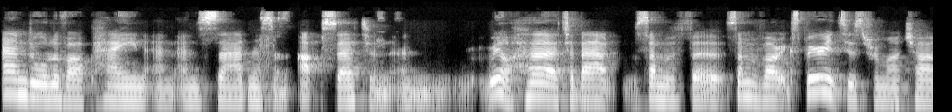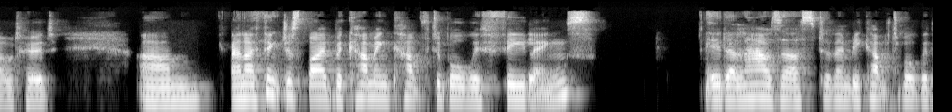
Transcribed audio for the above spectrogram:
and all of our pain and, and sadness and upset and, and real hurt about some of the some of our experiences from our childhood. Um, and i think just by becoming comfortable with feelings it allows us to then be comfortable with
